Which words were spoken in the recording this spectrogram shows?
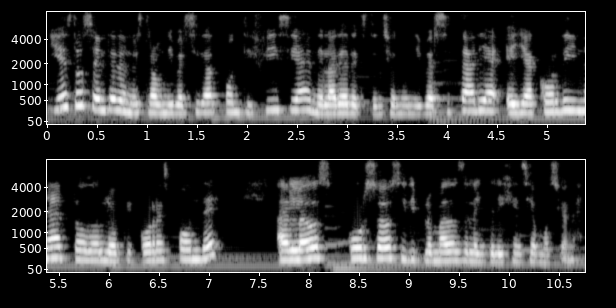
y es docente de nuestra Universidad Pontificia en el área de extensión universitaria. Ella coordina todo lo que corresponde a los cursos y diplomados de la inteligencia emocional.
